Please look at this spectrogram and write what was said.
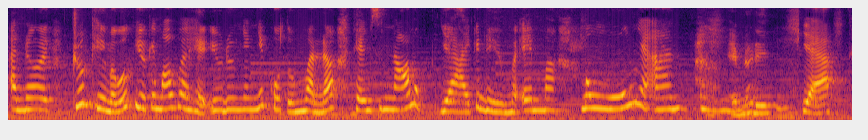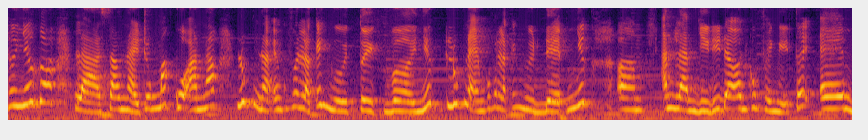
anh ơi, trước khi mà bước vô cái mối quan hệ yêu đương nhanh nhất của tụi mình á Thì em xin nói một vài cái điều mà em à, mong muốn nha anh. Em nói đi. Dạ, thứ nhất á là sau này trong mắt của anh á Lúc nào em cũng phải là cái người tuyệt vời nhất Lúc nào em cũng phải là cái người đẹp nhất. Ờ, Anh làm gì đi đâu anh cũng phải nghĩ tới em.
